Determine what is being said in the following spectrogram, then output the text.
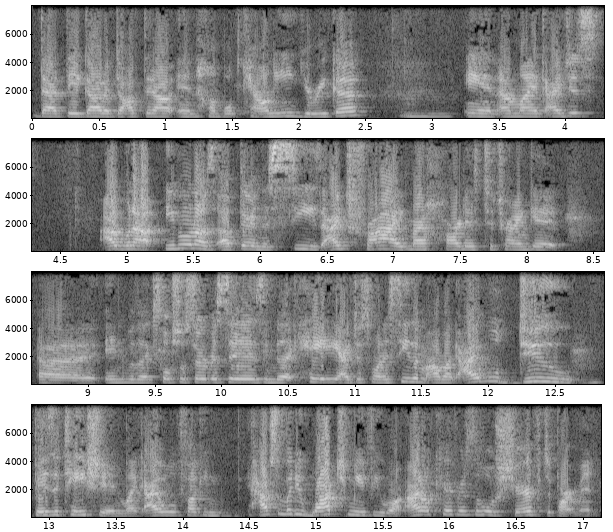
that they got adopted out in Humboldt County, Eureka, and I'm like, I just, I when I even when I was up there in the seas, I tried my hardest to try and get uh, in with like social services and be like, hey, I just want to see them. I'm like, I will do visitation. Like, I will fucking have somebody watch me if you want. I don't care if it's the whole sheriff's department.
